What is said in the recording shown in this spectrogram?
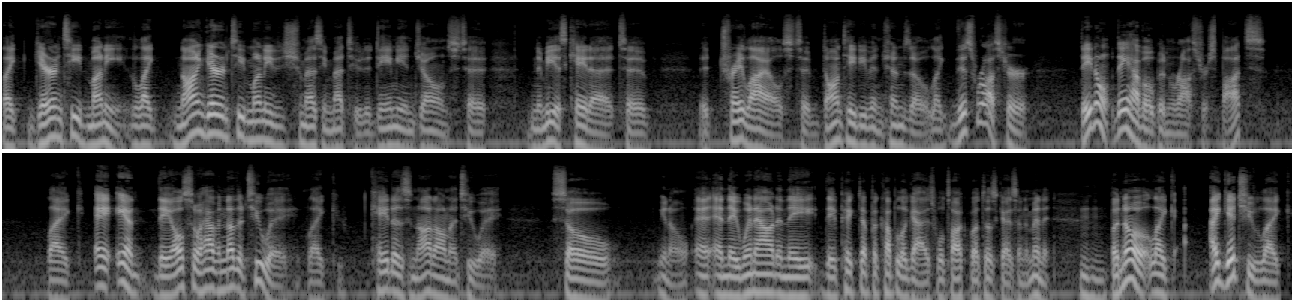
like guaranteed money, like non-guaranteed money to Chimezie Metu, to Damian Jones, to Neemias Queta, to uh, Trey Lyles, to Donte DiVincenzo. Like this roster, they don't they have open roster spots. Like a- and they also have another two-way. Like Queta's not on a two-way, so you know, and, and they went out and they they picked up a couple of guys. We'll talk about those guys in a minute. But no, like I get you. Like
